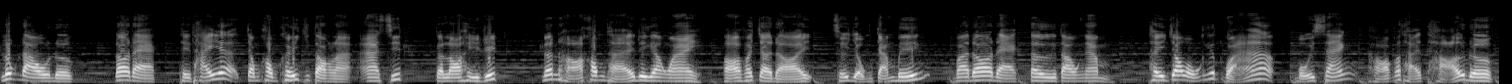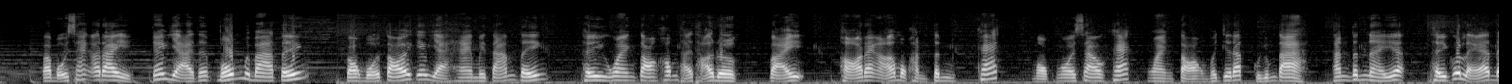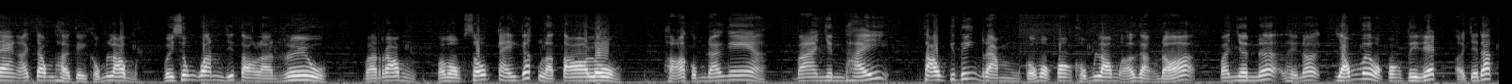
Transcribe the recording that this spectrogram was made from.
lúc đầu được đo đạt thì thấy trong không khí chỉ toàn là axit chlorhydric nên họ không thể đi ra ngoài. Họ phải chờ đợi, sử dụng cảm biến và đo đạt từ tàu ngầm. Thì cho một kết quả buổi sáng họ có thể thở được và buổi sáng ở đây kéo dài tới 43 tiếng còn buổi tối kéo dài 28 tiếng thì hoàn toàn không thể thở được. Vậy họ đang ở một hành tinh khác, một ngôi sao khác hoàn toàn với trái đất của chúng ta. Hành tinh này á, thì có lẽ đang ở trong thời kỳ khủng long vì xung quanh chỉ toàn là rêu và rong và một số cây rất là to luôn. Họ cũng đã nghe và nhìn thấy sau cái tiếng rầm của một con khủng long ở gần đó và nhìn á, thì nó giống với một con T-Rex ở trái đất.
